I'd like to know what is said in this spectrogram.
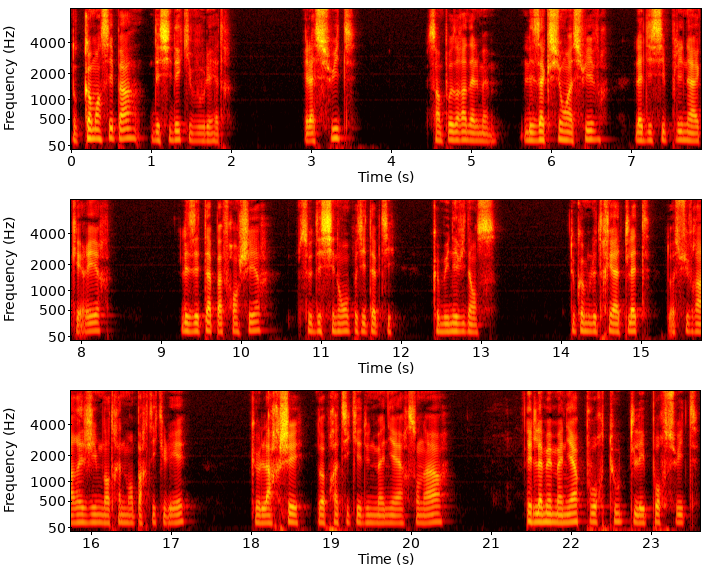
Donc commencez par décider qui vous voulez être. Et la suite s'imposera d'elle-même. Les actions à suivre, la discipline à acquérir, les étapes à franchir se dessineront petit à petit, comme une évidence. Tout comme le triathlète doit suivre un régime d'entraînement particulier, que l'archer doit pratiquer d'une manière son art, et de la même manière pour toutes les poursuites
